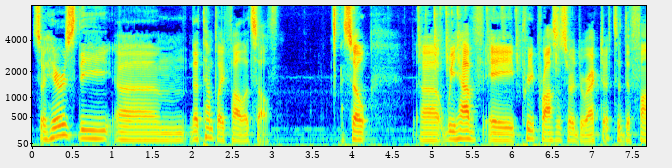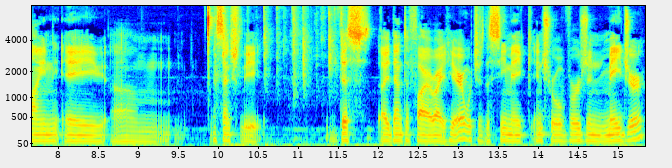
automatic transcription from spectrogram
So here's the um, the template file itself. So uh, we have a preprocessor directive to define a um, essentially this identifier right here, which is the CMake intro version major.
